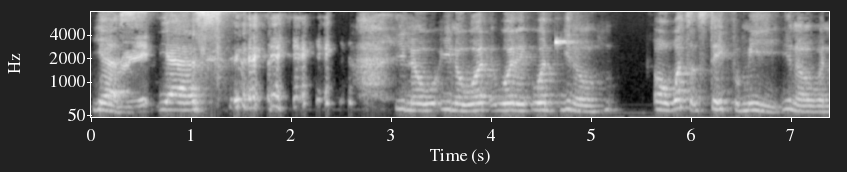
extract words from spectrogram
yes right? yes you know you know what what it what you know oh what's at stake for me you know when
